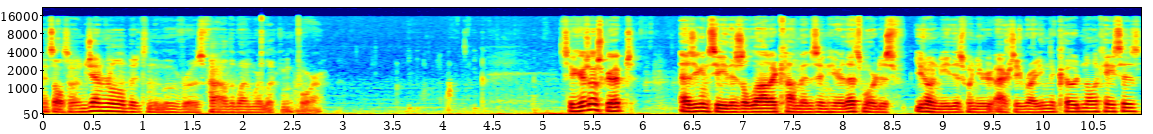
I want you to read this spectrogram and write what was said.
It's also in General, but it's in the Move Rows file, the one we're looking for. So here's our script. As you can see, there's a lot of comments in here. That's more just, you don't need this when you're actually writing the code in all cases.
